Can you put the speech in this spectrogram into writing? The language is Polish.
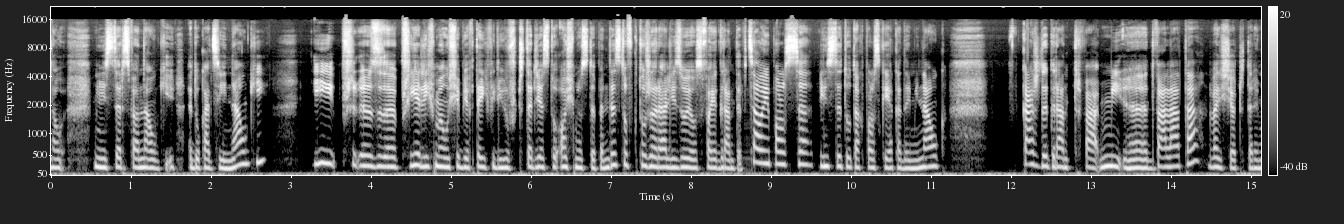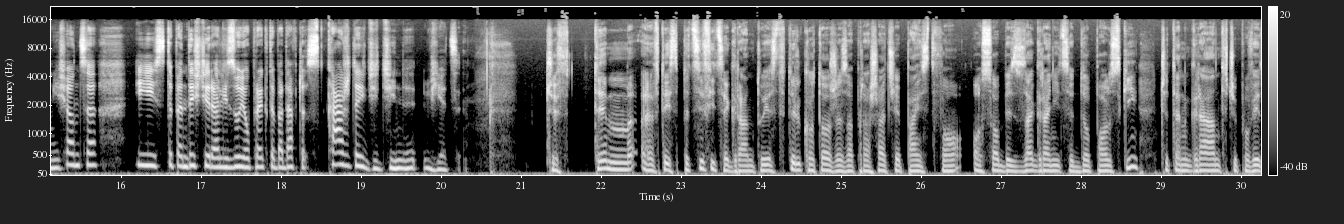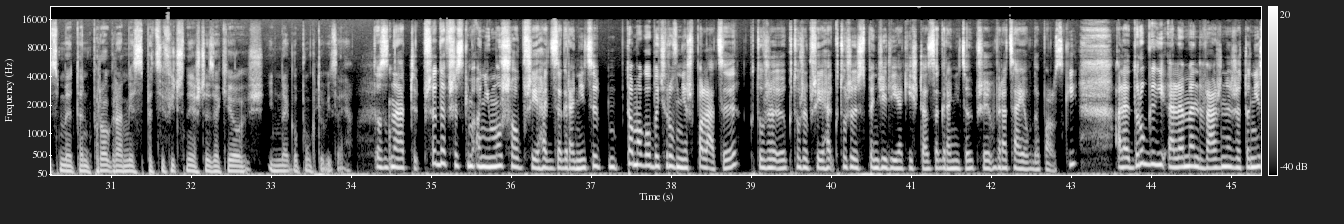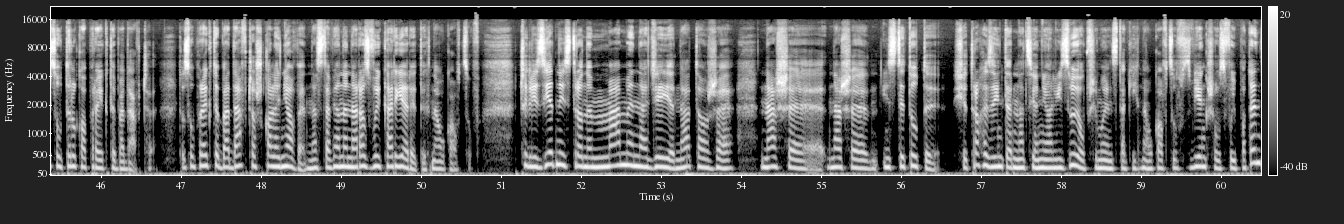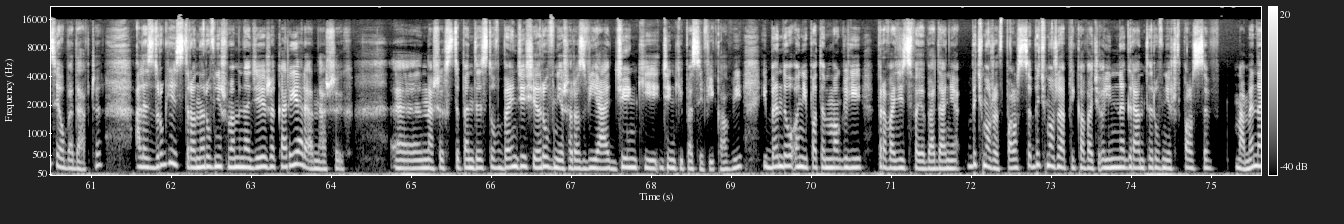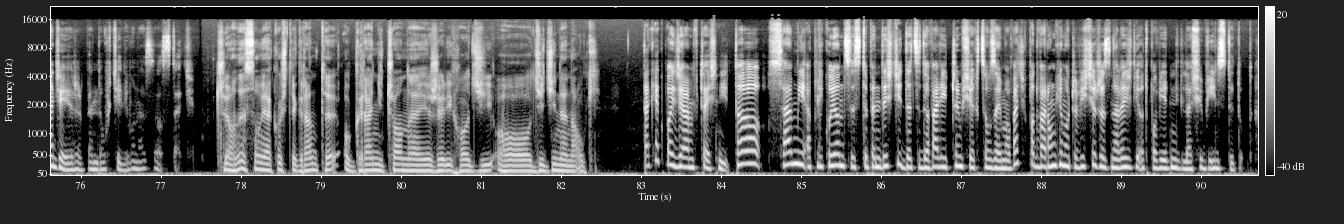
Ministerstwa Nauki, Edukacji i Nauki. I przyjęliśmy u siebie w tej chwili już 48 stypendystów, którzy realizują swoje granty w całej Polsce, w Instytutach Polskiej Akademii Nauk. Każdy grant trwa mi, e, dwa lata, 24 miesiące i stypendyści realizują projekty badawcze z każdej dziedziny wiedzy. Czy w tym, e, w tej specyfice grantu jest tylko to, że zapraszacie Państwo osoby z zagranicy do Polski? Czy ten grant, czy powiedzmy ten program jest specyficzny jeszcze z jakiegoś innego punktu widzenia? To znaczy, przede wszystkim oni muszą przyjechać z zagranicy. To mogą być również Polacy, którzy, którzy, którzy spędzili jakiś czas za granicą i wracają do Polski. Ale drugi element ważny, że to nie są tylko projekty badawcze. To są projekty badawczo-szkoleniowe, nastawione na rozwój kariery tych naukowców. Czyli z jednej strony mamy nadzieję na to, że nasze, nasze instytuty się trochę zinternacjonalizują, przyjmując takich naukowców, zwiększą swój potencjał badawczy, ale z drugiej strony również mamy nadzieję, że kariera naszych, e, naszych stypendystów będzie się również rozwijać dzięki, dzięki Pacyfikowi i będą oni potem mogli prowadzić swoje badania, być może w Polsce, być może aplikować o inne granty również w Polsce. Mamy nadzieję, że będą chcieli u nas zostać. Czy one są jakoś te granty ograniczone, jeżeli chodzi o dziedzinę nauki? tak jak powiedziałam wcześniej, to sami aplikujący stypendyści decydowali, czym się chcą zajmować, pod warunkiem oczywiście, że znaleźli odpowiedni dla siebie instytut.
